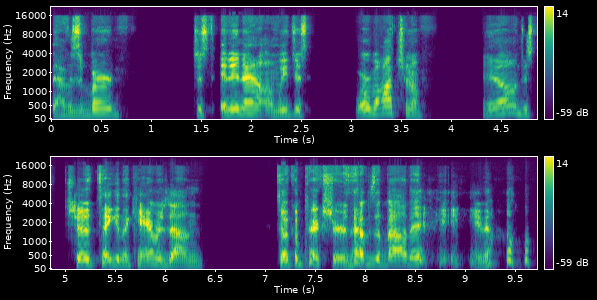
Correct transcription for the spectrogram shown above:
that was a bird, just in and out, and we just we're watching them, you know, just have taken the cameras out and took a picture, and that was about it, you know.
